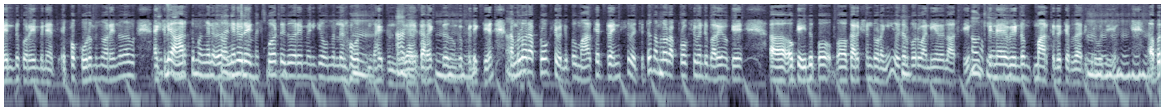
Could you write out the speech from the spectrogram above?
റെന്റ് കുറയും? പിന്നെ എപ്പോ കൂടും എന്ന് പറയുന്നത് ആക്ച്വലി ആർക്കും അങ്ങനെ അങ്ങനെ ഒരു എക്സ്പേർട്ട് ഇതുവരെയും എനിക്ക് ഒന്നുമില്ല ലോകത്തുണ്ടായിട്ടുണ്ട് കറക്റ്റ് നമുക്ക് പ്രിഡിക്ട് ചെയ്യാൻ. നമ്മളൊരു അപ്രോക്സിമെന്റ് ഇപ്പൊ മാർക്കറ്റ് ട്രെൻഡ്സ് വെച്ചിട്ട് നമ്മളൊരു അപ്രോക്സിമെന്റ് പറയും ഓക്കെ ഓക്കെ ഇതിപ്പോ കറക്ഷൻ തുടങ്ങി. ചിലപ്പോൾ ഒരു വൺ ഇയർ ലാസ്റ്റ് ചെയ്യും. പിന്നെ വീണ്ടും മാർക്കറ്റ് ചെറുതായിട്ട് ഗ്രോ ചെയ്യും. അപ്പൊ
